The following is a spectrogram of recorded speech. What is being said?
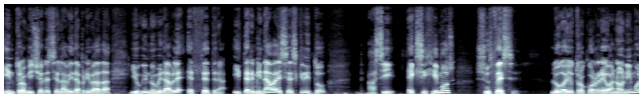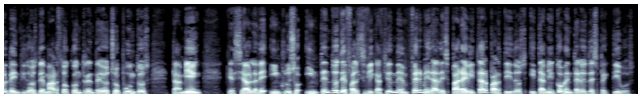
intromisiones en la vida privada y un innumerable etcétera. Y terminaba ese escrito así, exigimos su cese. Luego hay otro correo anónimo, el 22 de marzo, con 38 puntos, también que se habla de incluso intentos de falsificación de enfermedades para evitar partidos y también comentarios despectivos.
